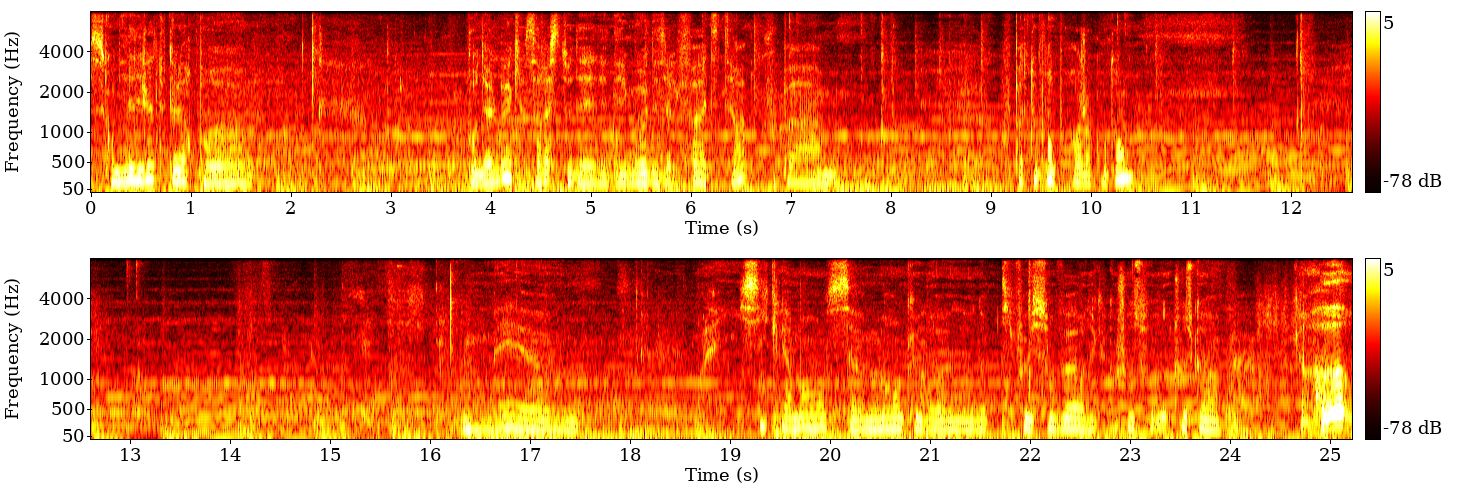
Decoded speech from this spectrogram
Voilà, c'est ce qu'on disait déjà tout à l'heure pour, euh, pour hein, ça reste des, des démos, des alphas, etc. faut pas, faut pas tout prendre pour argent comptant. Mais euh, ici clairement ça manque d'un petit feuille sauveur, de quelque chose, autre chose qu'un oh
